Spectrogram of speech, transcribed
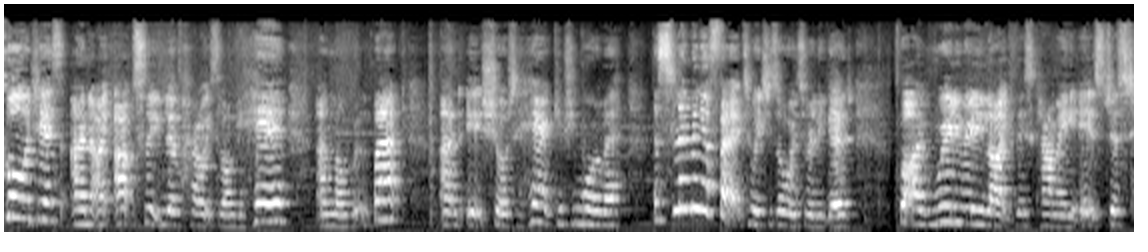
gorgeous and I absolutely love how it's longer here and longer at the back and it's shorter here. It gives you more of a, a slimming effect which is always really good. But I really, really like this cami. It's just,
